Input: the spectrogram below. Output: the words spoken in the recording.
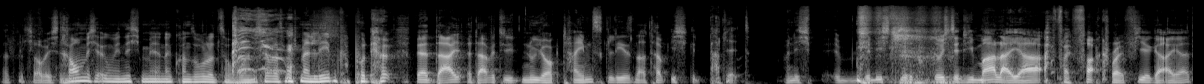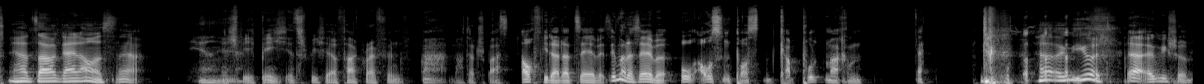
Das wird, glaube ich, ein- traue mich irgendwie nicht mehr eine Konsole zu holen. Ich glaube, das macht mein Leben kaputt. Wer da, David die New York Times gelesen hat, habe ich gedaddelt. Bin ich, bin ich durch den Himalaya bei Far Cry 4 geeiert. Ja, das sah geil aus. Ja, Ja, jetzt spiele ich, ich, jetzt spiele ich wieder Far Cry 5. Ah, macht das Spaß. Auch wieder dasselbe. Ist immer dasselbe. Oh, Außenposten kaputt machen. ja irgendwie gut. Ja, irgendwie schon.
